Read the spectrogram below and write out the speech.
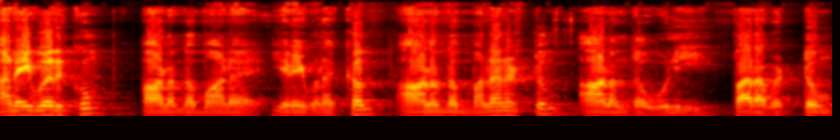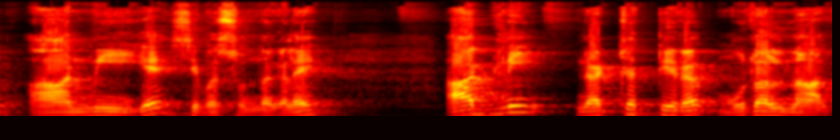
அனைவருக்கும் ஆனந்தமான இறைவணக்கம். ஆனந்தம் மலரட்டும் ஆனந்த ஒளி பரவட்டும். ஆன்மீக சிவசுந்தங்களே அக்னி நட்சத்திர முதல் நாள்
